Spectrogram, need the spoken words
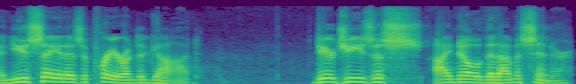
and you say it as a prayer unto God Dear Jesus, I know that I'm a sinner.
